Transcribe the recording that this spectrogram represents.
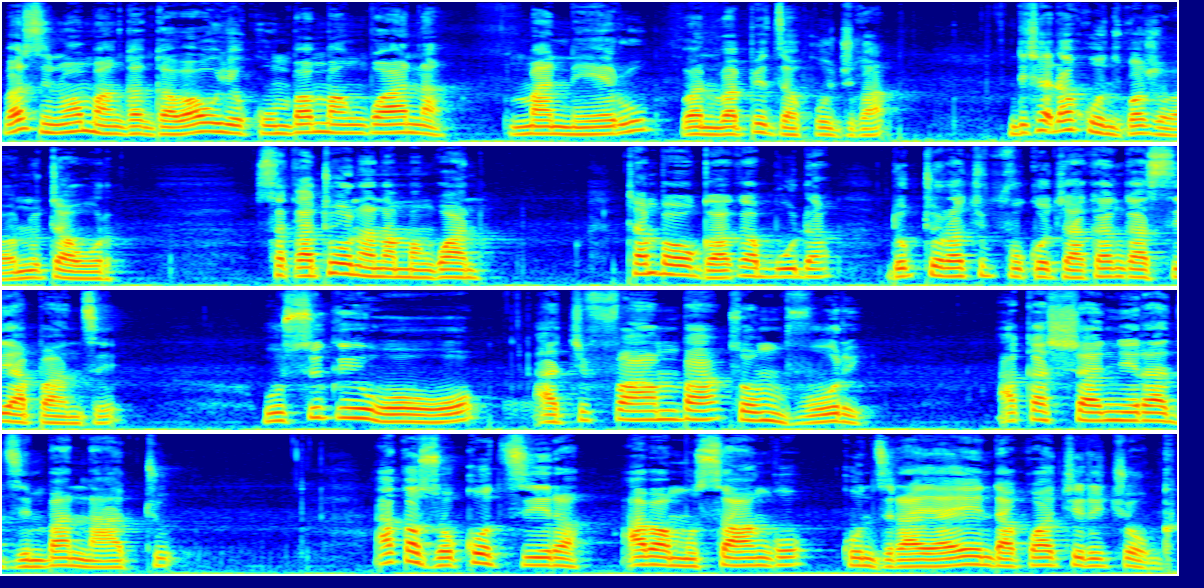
Vazinwa mhanga ngavauye kumba mangwana manheru vanhu vapedza kudya. Ndichada kunzwa zvavanotaura. Saka toonana mangwana. Tambaoga akabuda ndokutora chipfuko chaakanga asiya panze. Usiku ihwohwo achifamba somumvuri akashanyira dzimba nhatu. Akazokotsira ava musango kunzira yaenda kwachiri choga.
